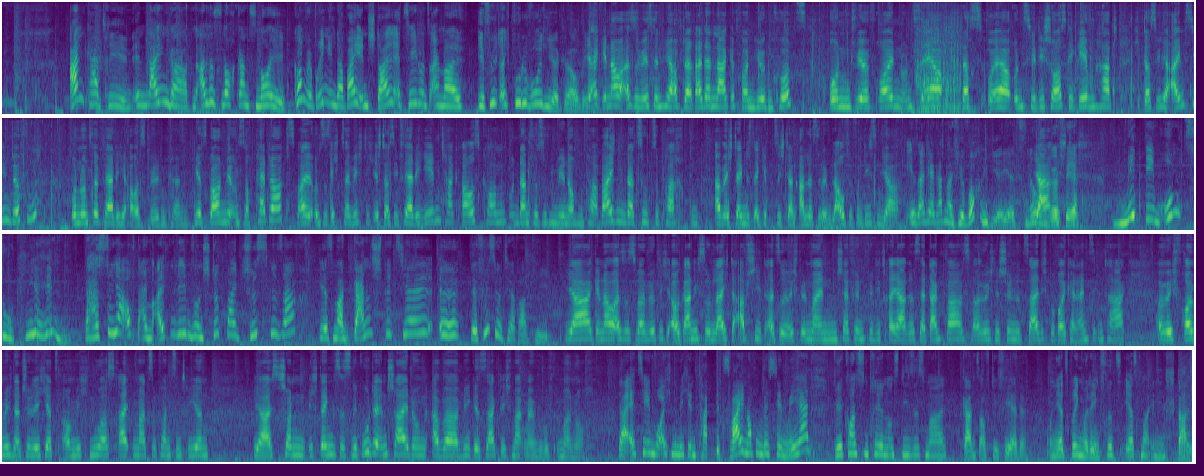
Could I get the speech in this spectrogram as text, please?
Ann-Kathrin in Leingarten, alles noch ganz neu. Komm, wir bringen ihn dabei in den Stall. Erzähl uns einmal, ihr fühlt euch pudelwohl hier, glaube ich. Ja, genau. Also wir sind hier auf der Reitanlage von Jürgen Kurz und wir freuen uns sehr, dass er uns hier die Chance gegeben hat, dass wir hier einziehen dürfen und unsere Pferde hier ausbilden können. Jetzt bauen wir uns noch Paddocks, weil uns es echt sehr wichtig ist, dass die Pferde jeden Tag rauskommen. Und dann versuchen wir noch ein paar Weiden dazu zu pachten. Aber ich denke, das ergibt sich dann alles im Laufe von diesem Jahr. Ihr seid ja gerade mal vier Wochen hier jetzt, ne? Ja, ungefähr. richtig. Mit dem Umzug hierhin, da hast du ja auch deinem alten Leben so ein Stück weit Tschüss gesagt. Jetzt mal ganz speziell äh, der Physiotherapie. Ja, genau. Also es war wirklich auch gar nicht so ein leichter Abschied. Also ich bin meinen Chefin für die drei Jahre sehr dankbar. Es war wirklich eine schöne Zeit. Ich bereue keinen einzigen Tag. Aber ich freue mich natürlich jetzt auch, mich nur aufs Reiten mal zu konzentrieren. Ja, ist schon, ich denke, es ist eine gute Entscheidung. Aber wie gesagt, ich mag meinen Beruf immer noch. Da erzählen wir euch nämlich in Teil 2 noch ein bisschen mehr. Wir konzentrieren uns dieses Mal ganz auf die Pferde. Und jetzt bringen wir den Fritz erstmal in den Stall.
